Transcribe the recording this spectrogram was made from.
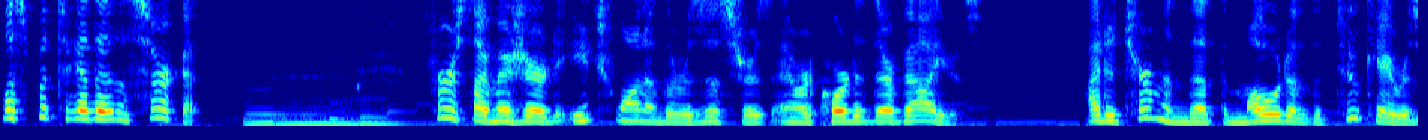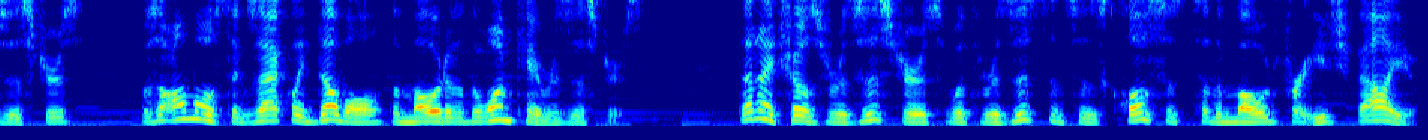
Let's put together the circuit. First I measured each one of the resistors and recorded their values. I determined that the mode of the 2K resistors was almost exactly double the mode of the 1K resistors. Then I chose resistors with resistances closest to the mode for each value.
